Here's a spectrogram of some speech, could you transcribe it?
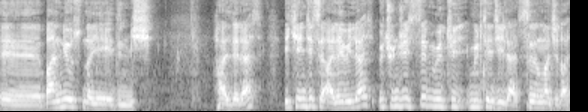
e, banliyosunda yer edilmiş haldeler. İkincisi Aleviler, üçüncüsü mülteciler, sığınmacılar.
